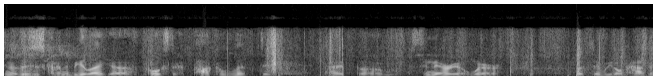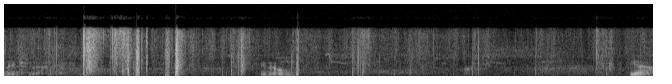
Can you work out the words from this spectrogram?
you know, this is kind of be like a post-apocalyptic type um, scenario where, let's say, we don't have an internet. You know, yeah,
